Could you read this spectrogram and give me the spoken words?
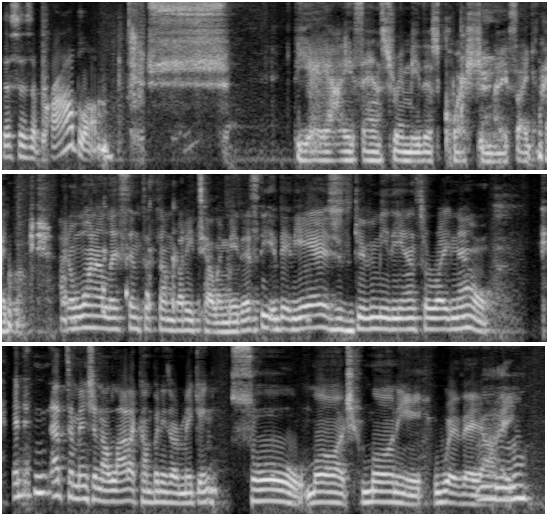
this is a problem. Shh. The AI is answering me this question. It's like I, I don't want to listen to somebody telling me this. The, the, the AI is just giving me the answer right now. And not to mention, a lot of companies are making so much money with AI. Mm-hmm.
